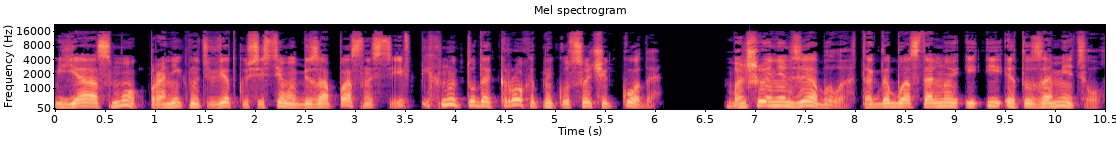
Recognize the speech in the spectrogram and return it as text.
Я смог проникнуть в ветку системы безопасности и впихнуть туда крохотный кусочек кода. Большое нельзя было, тогда бы остальной ИИ это заметил,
